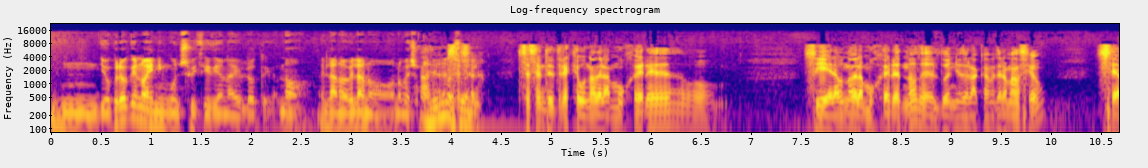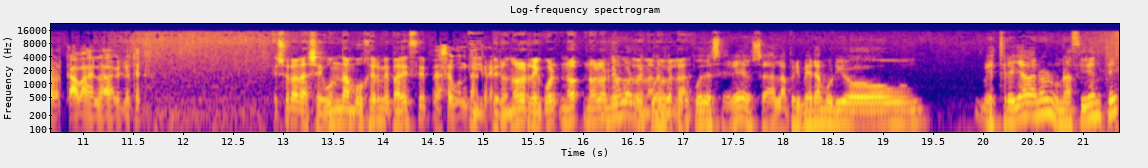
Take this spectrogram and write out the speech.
Mm, yo creo que no hay ningún suicidio en la biblioteca. No, en la novela no, no me suena. A mí no me suena. 63 que una de las mujeres... O... Sí, era una de las mujeres, ¿no? Del dueño de la, de la mansión. Se ahorcaba en la biblioteca. Eso era la segunda mujer, me parece. La segunda, creo. Pero no lo, recuerdo no, no lo recuerdo, lo pero puede ser, ¿eh? O sea, la primera murió estrellada, ¿no? En un accidente.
